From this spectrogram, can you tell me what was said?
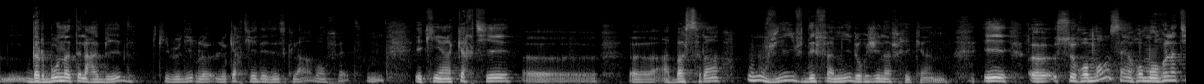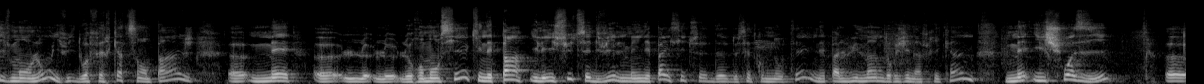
Darbounat el Abid, qui veut dire le, quartier des esclaves en fait, hein, et qui est un quartier à Basra où vivent des familles d'origine africaine. Et ce roman, c'est un roman relativement long, il doit faire 400 pages, mais le, romancier, qui n'est pas, il est issu de cette ville, mais il n'est pas issu de, de cette communauté, il n'est pas lui-même d'origine africaine, mais il choisit euh,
